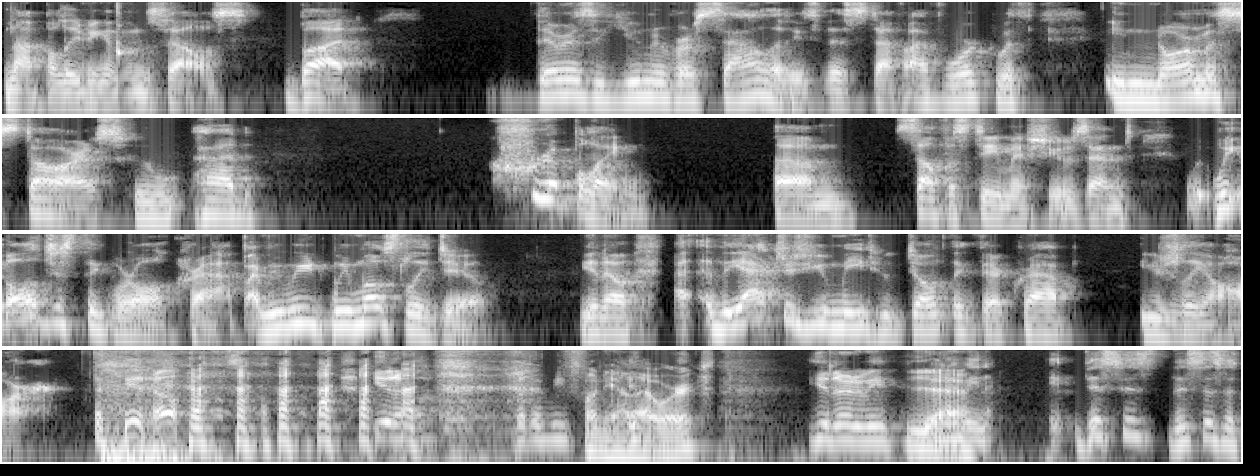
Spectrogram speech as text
not believing in themselves. But there is a universality to this stuff. I've worked with enormous stars who had crippling um, self-esteem issues, and we all just think we're all crap. I mean, we we mostly do. You know, uh, the actors you meet who don't think they're crap usually are. you know, you know. But I mean, funny how that works. You know what I mean? Yeah. But I mean, this is this is a,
